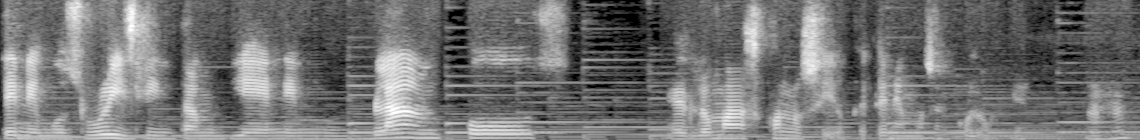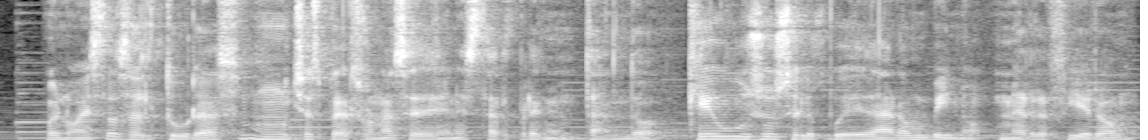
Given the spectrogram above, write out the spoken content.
tenemos Riesling también en blancos, es lo más conocido que tenemos en Colombia. Bueno, a estas alturas muchas personas se deben estar preguntando qué uso se le puede dar a un vino. Me refiero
